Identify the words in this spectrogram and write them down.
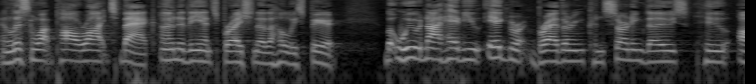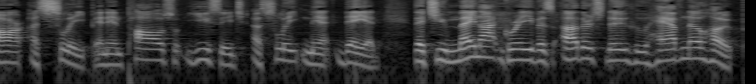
And listen to what Paul writes back under the inspiration of the Holy Spirit. But we would not have you ignorant, brethren, concerning those who are asleep. And in Paul's usage, asleep meant dead. That you may not grieve as others do who have no hope.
